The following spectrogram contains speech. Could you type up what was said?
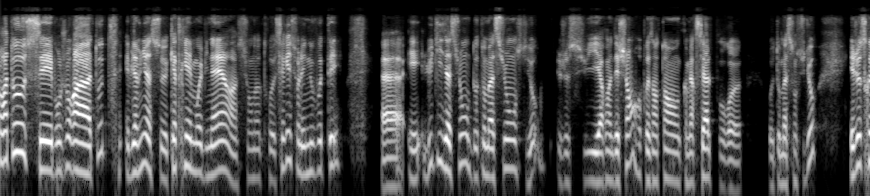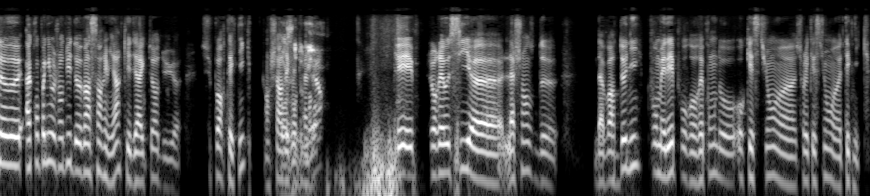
Bonjour à tous et bonjour à toutes et bienvenue à ce quatrième webinaire sur notre série sur les nouveautés euh, et l'utilisation d'Automation Studio. Je suis Erwin Deschamps, représentant commercial pour euh, Automation Studio et je serai euh, accompagné aujourd'hui de Vincent Rémiard qui est directeur du support technique en charge bonjour des consommateurs. Et j'aurai aussi la chance d'avoir Denis pour m'aider pour répondre aux, questions sur les questions techniques.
